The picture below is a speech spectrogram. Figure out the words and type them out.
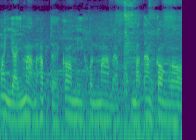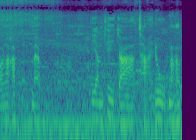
ไม่ใหญ่มากนะครับ แต่ก็มีคนมาแบบมาตั้งกล้องรอนะครับ แบบเตรียมที่จะฉายรูปนะครับ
